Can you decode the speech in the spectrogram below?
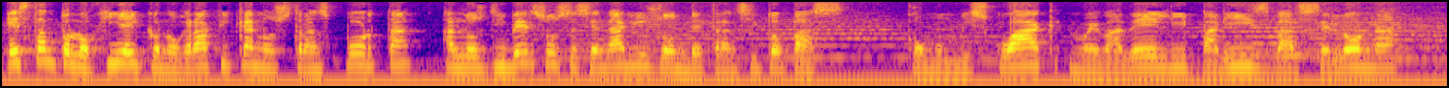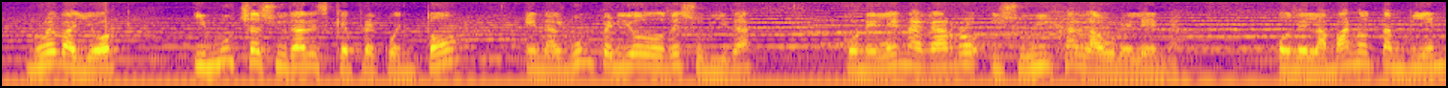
esta antología iconográfica nos transporta a los diversos escenarios donde transitó Paz, como Miscuac, Nueva Delhi, París, Barcelona, Nueva York y muchas ciudades que frecuentó en algún periodo de su vida con Elena Garro y su hija Laurelena, o de la mano también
